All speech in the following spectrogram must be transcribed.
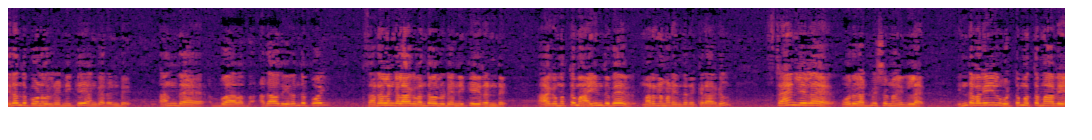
இறந்து போனவர்கள் எண்ணிக்கை அங்க ரெண்டு. அந்த அதாவது இறந்து போய் சடலங்களாக வந்தவர்களுடைய எண்ணிக்கை ரெண்டு. ஆக மொத்தம் ஐந்து பேர் மரணம் அடைந்திருக்கிறார்கள் ஸ்டான்லியில ஒரு அட்மிஷனும் இல்ல. இந்த வகையில் ஒட்டுமொத்தமாவே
